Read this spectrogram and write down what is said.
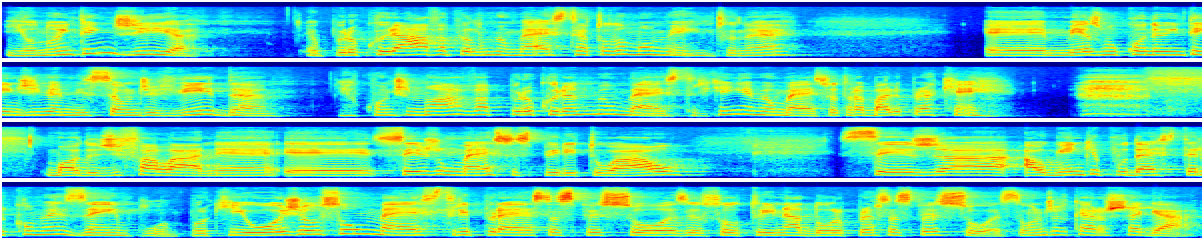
E eu não entendia. Eu procurava pelo meu mestre a todo momento, né? É, mesmo quando eu entendi minha missão de vida, eu continuava procurando meu mestre. Quem é meu mestre? Eu trabalho para quem? Modo de falar, né? É, seja um mestre espiritual, seja alguém que pudesse ter como exemplo, porque hoje eu sou mestre para essas pessoas, eu sou treinador para essas pessoas. Onde eu quero chegar?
